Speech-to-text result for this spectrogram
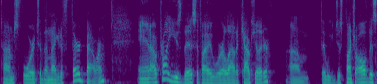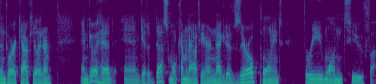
times 4 to the negative third power. And I would probably use this if I were allowed a calculator, um, that we could just punch all of this into our calculator and go ahead and get a decimal coming out here, negative 0.3125.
